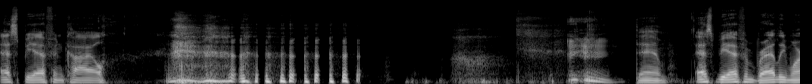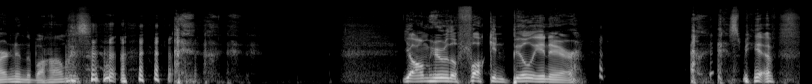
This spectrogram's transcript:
SBF and Kyle. Damn. SBF and Bradley Martin in the Bahamas. Yo, I'm here with a fucking billionaire. SBF.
